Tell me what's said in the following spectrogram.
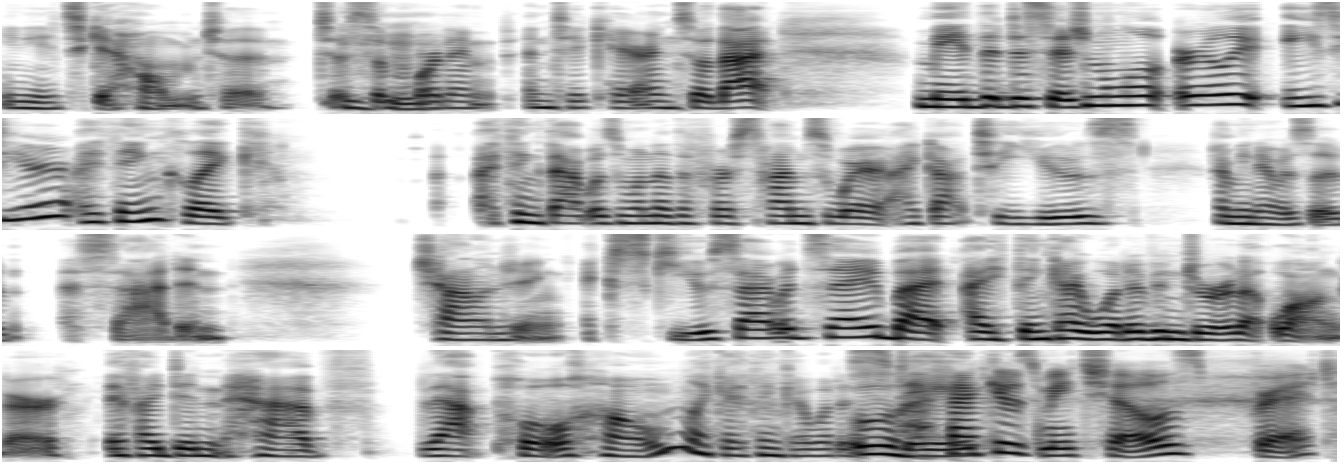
you need to get home to to Mhm. support and, and take care and so that made the decision a little early easier i think like i think that was one of the first times where i got to use i mean it was a, a sad and challenging excuse i would say but i think i would have endured it longer if i didn't have that pull home like i think i would have Ooh, stayed that gives me chills, Britt.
